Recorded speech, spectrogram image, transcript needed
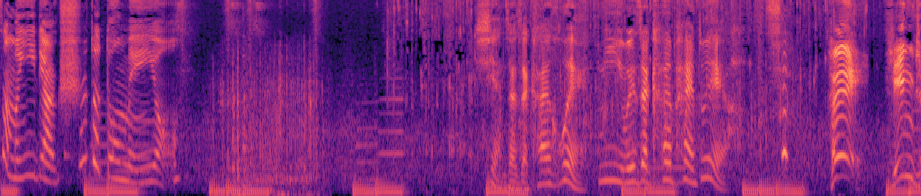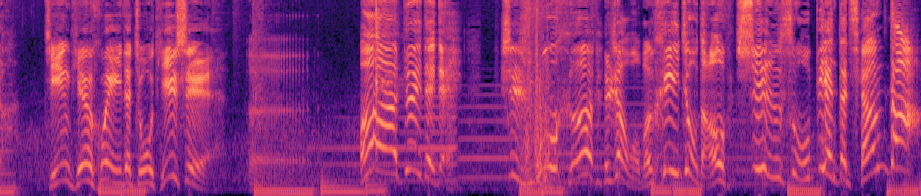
怎么一点吃的都没有？现在在开会，你以为在开派对啊？切嘿，听着，今天会议的主题是，呃，啊，对对对，是如何让我们黑昼岛迅速变得强大。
